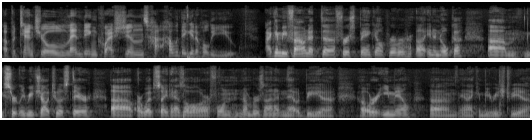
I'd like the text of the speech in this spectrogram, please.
uh, potential lending questions, how, how, would they get a hold of you? I can be found at the First Bank Elk River uh, in Anoka. Um, you certainly reach out to us there. Uh, our website has all our phone numbers on it, and that would be uh, or email, um, and I can be reached via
